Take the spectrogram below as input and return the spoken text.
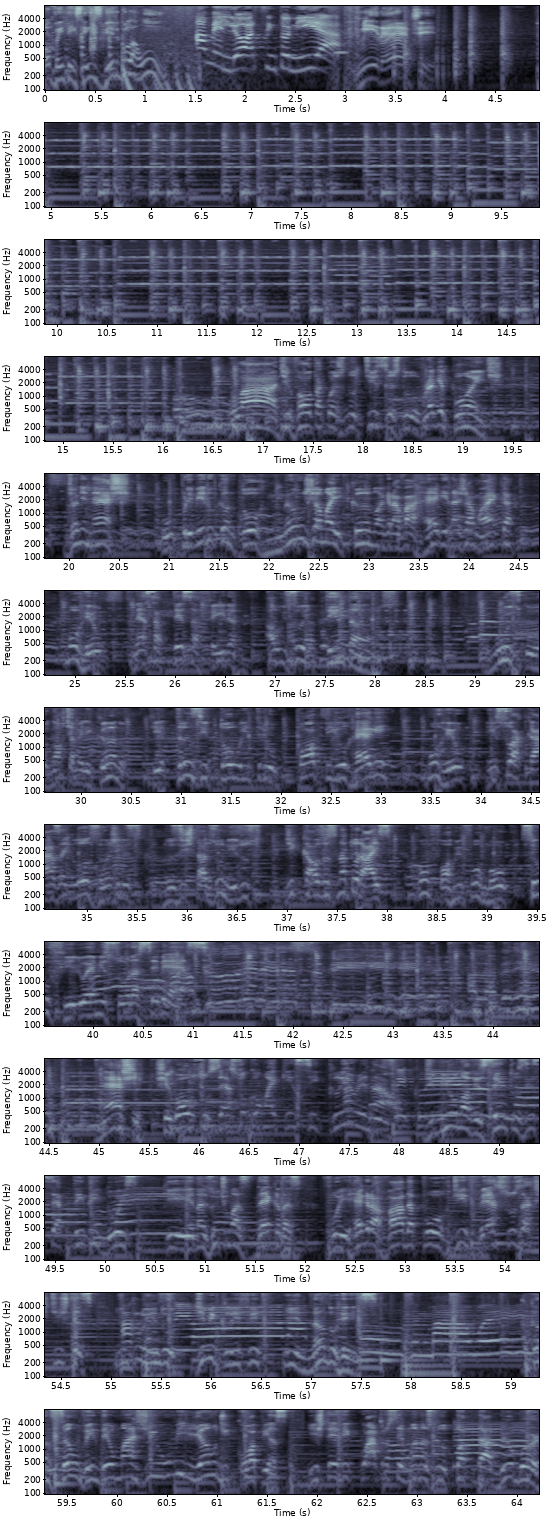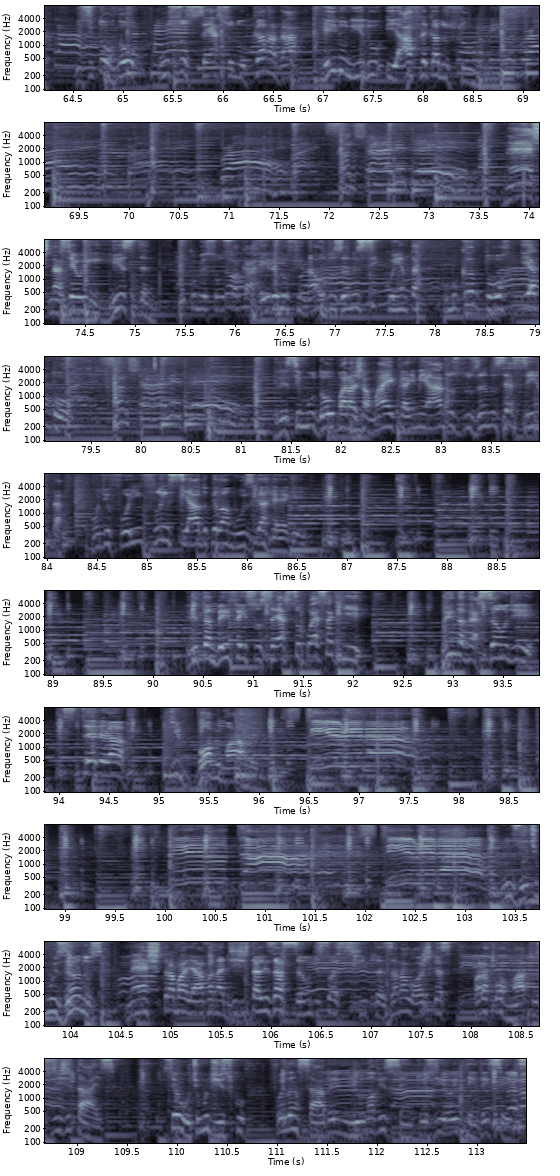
96,1. A melhor sintonia. Mirante. Olá, de volta com as notícias do Reggae Point. Johnny Nash, o primeiro cantor não jamaicano a gravar reggae na Jamaica, morreu nessa terça-feira aos 80 anos. Músico norte-americano, que transitou entre o pop e o reggae, morreu em sua casa em Los Angeles, nos Estados Unidos, de causas naturais, conforme informou seu filho à emissora CBS. Nash chegou ao sucesso com I Can See Clearly Now, de 1972, que nas últimas décadas foi regravada por diversos artistas, incluindo Jimmy Cliff e Nando Reis. Canção vendeu mais de um milhão de cópias esteve quatro semanas no top da Billboard e se tornou um sucesso no Canadá, Reino Unido e África do Sul. Nash nasceu em Houston e começou sua carreira no final dos anos 50 como cantor e ator. Ele se mudou para a Jamaica em meados dos anos 60, onde foi influenciado pela música reggae. Também fez sucesso com essa aqui, linda versão de Stir It Up de Bob Marley. Nos últimos anos, Nash trabalhava na digitalização de suas fitas analógicas para formatos digitais. Seu último disco foi lançado em 1986.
